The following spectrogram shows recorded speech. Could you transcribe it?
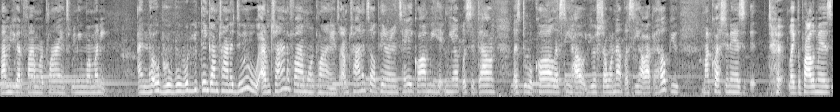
Mommy, you gotta find more clients. We need more money. I know, boo boo. What do you think I'm trying to do? I'm trying to find more clients. I'm trying to tell parents, hey, call me, hit me up, let's sit down, let's do a call, let's see how you're showing up, let's see how I can help you. My question is, like, the problem is,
